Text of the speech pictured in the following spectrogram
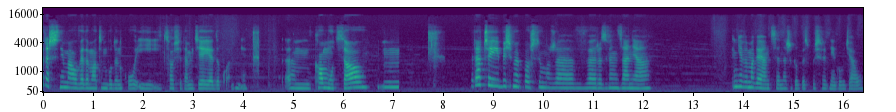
strasznie mało wiadomo o tym budynku i, i co się tam dzieje dokładnie. Em, komu co. Mm, raczej byśmy poszli może w rozwiązania nie wymagające naszego bezpośredniego udziału.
